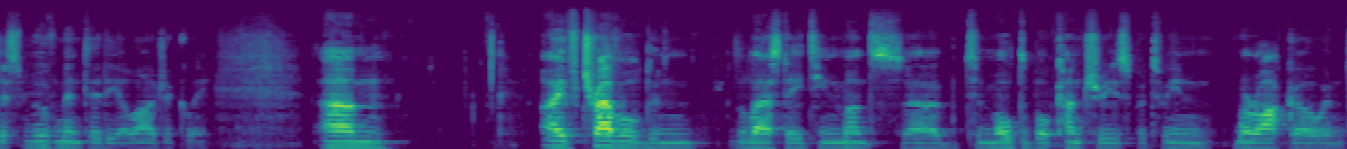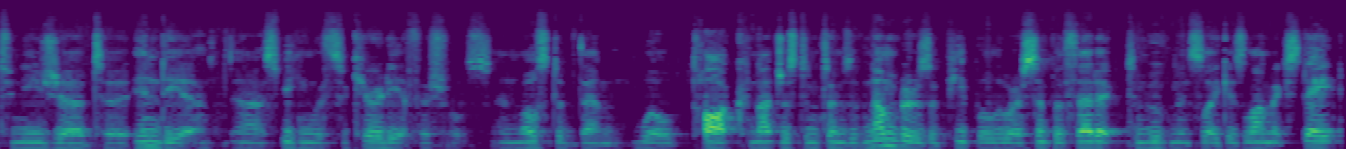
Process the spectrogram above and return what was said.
this movement ideologically. Um, I've traveled in the last 18 months uh, to multiple countries between Morocco and Tunisia to India, uh, speaking with security officials. And most of them will talk not just in terms of numbers of people who are sympathetic to movements like Islamic State,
